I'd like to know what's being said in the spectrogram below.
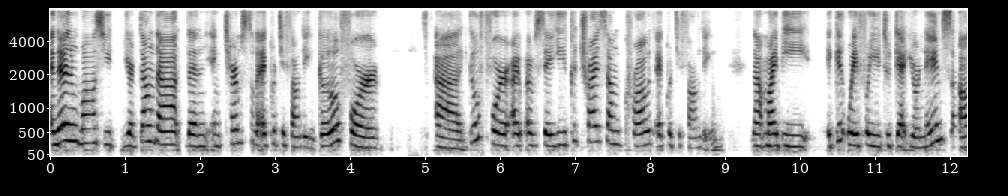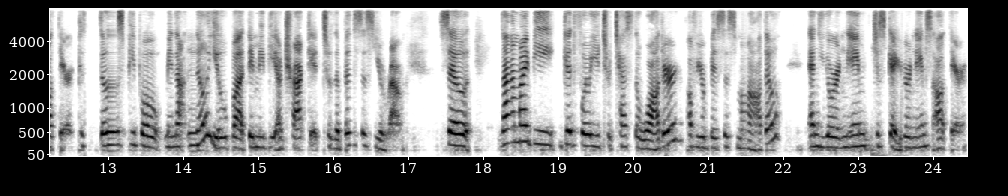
And then once you, you're done that, then in terms of equity funding, go for uh, go for I, I would say you could try some crowd equity funding. That might be a good way for you to get your names out there because those people may not know you, but they may be attracted to the business you run. So that might be good for you to test the water of your business model and your name, just get your names out there.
